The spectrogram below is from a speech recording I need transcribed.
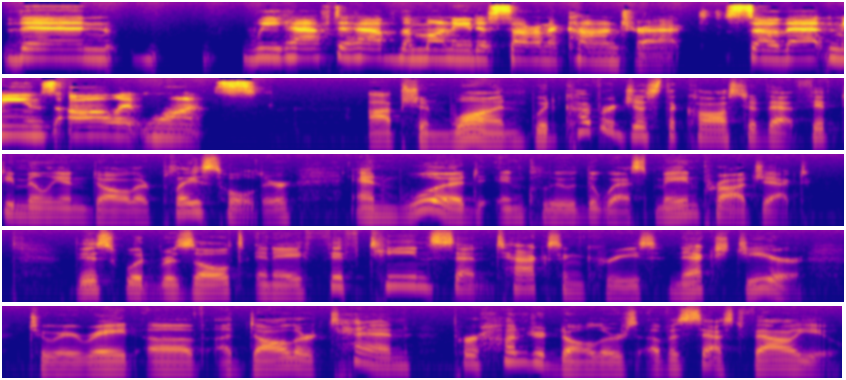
then we have to have the money to sign a contract. So that means all at once. Option 1 would cover just the cost of that $50 million placeholder and would include the West Main project. This would result in a 15 cent tax increase next year to a rate of $1.10 per $100 of assessed value.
